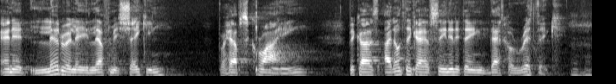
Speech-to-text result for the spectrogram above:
And it literally left me shaking, perhaps crying, because I don't think I have seen anything that horrific, mm-hmm.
